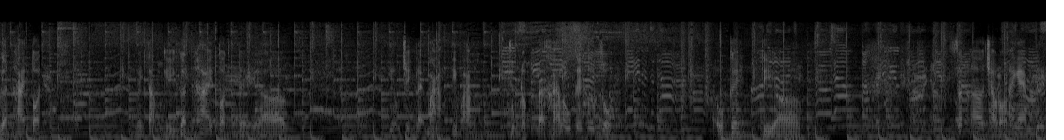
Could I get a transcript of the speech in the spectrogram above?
gần 2 tuần. Mình tạm nghỉ gần 2 tuần để uh, bảng thì bảng chung là cũng đã khá là ok hơn rồi. Ok thì ờ, rất ờ, chào đón anh em đến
